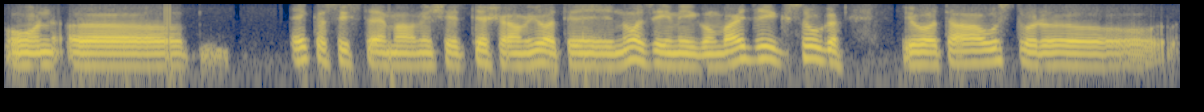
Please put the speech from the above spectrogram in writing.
Un, uh, ekosistēmā viņš ir tiešām ļoti nozīmīga un vajadzīga suga, jo tā uztur uh,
